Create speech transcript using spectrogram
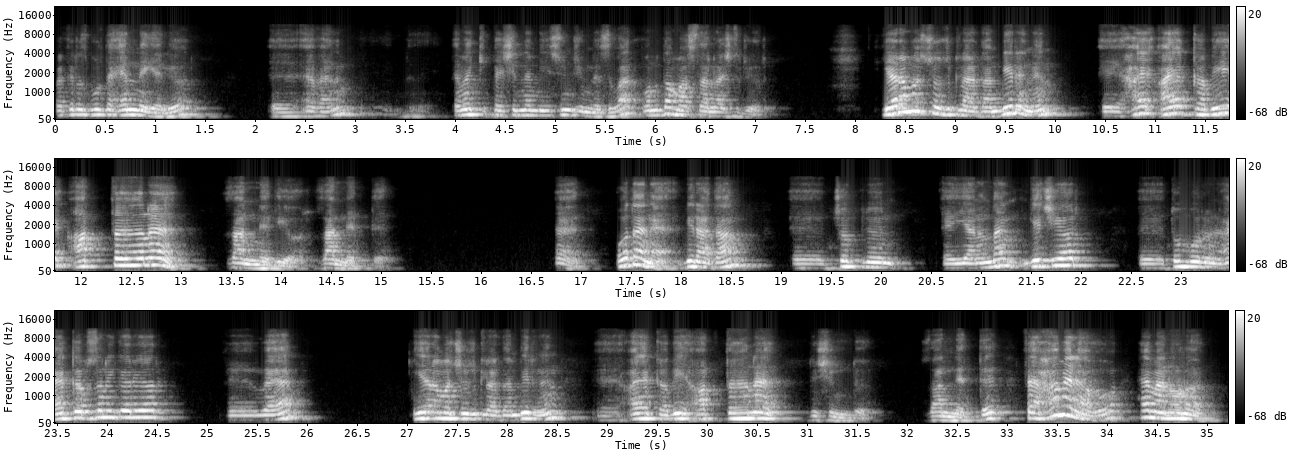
bakınız burada enne geliyor. e, efendim demek ki peşinden bir isim cümlesi var. Onu da mastarlaştırıyor. Yaramaz çocuklardan birinin e, hay- ayakkabıyı attığını zannediyor, zannetti. Evet. O da ne? Bir adam e, çöplüğün e, yanından geçiyor. E, Tumbur'un ayakkabısını görüyor e, ve yaramaz çocuklardan birinin e, ayakkabıyı attığını düşündü, zannetti. Fe hamelahu hemen onu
